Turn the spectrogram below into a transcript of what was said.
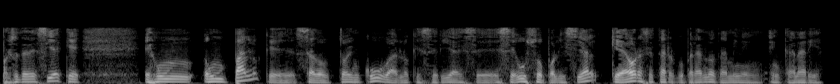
Por eso te decía que es un, un, palo que se adoptó en Cuba, lo que sería ese, ese uso policial, que ahora se está recuperando también en, en Canarias.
